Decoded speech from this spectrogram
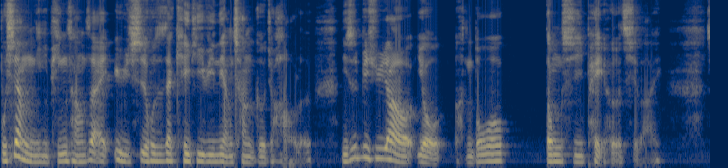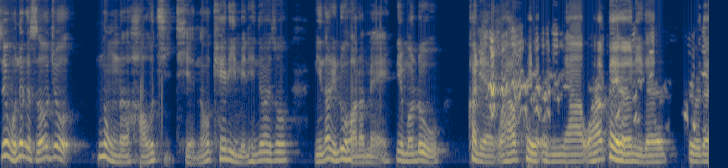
不像你平常在浴室或者在 KTV 那样唱歌就好了，你是必须要有很多东西配合起来。所以我那个时候就弄了好几天，然后 Kelly 每天都在说：“你到底录好了没？你有没有录？快点，我还要配合你啊，我还要配合你的，对不对？”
